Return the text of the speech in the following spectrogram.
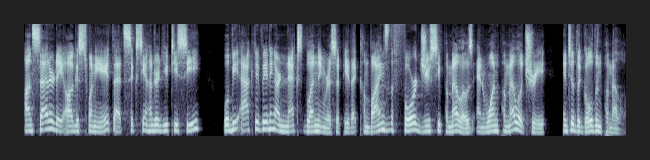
On Saturday, August 28th at 1600 UTC, we'll be activating our next blending recipe that combines the four juicy pomelos and one pomelo tree into the golden pomelo.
